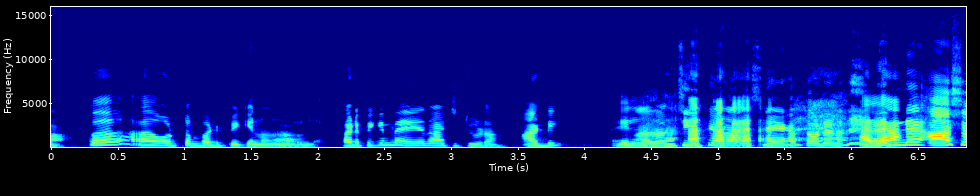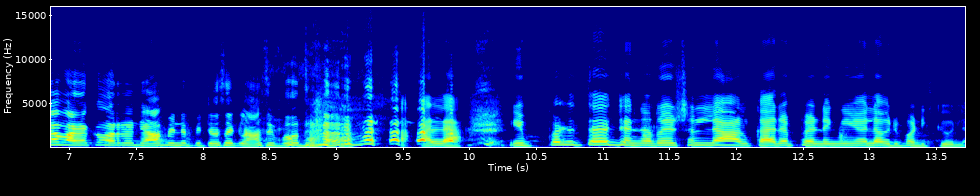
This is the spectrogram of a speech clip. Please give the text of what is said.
ഇപ്പൊ ആ, ഒട്ടും പഠിപ്പിക്കണമൊന്നുമില്ല പഠിപ്പിക്കുമ്പോ ഏത് ആറ്റിറ്റ്യൂഡാ അടി? ഇല്ല. അതോ ചീത്തയാണോ അതോ സ്നേഹത്തോടെയാണ്? അല്ല. എന്നെ ആശാ വഴക്ക് പറഞ്ഞു ഞാൻ പിന്നെ പിറ്റേ ദിവസം ക്ലാസ്സിൽ പോകത്തില്ലായിരുന്നു. അല്ല. ഇപ്പോഴത്തെ ജനറേഷനിലെ ആൾക്കാരെ പിണങ്ങിയാൽ അവർ പഠിക്കൂല.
